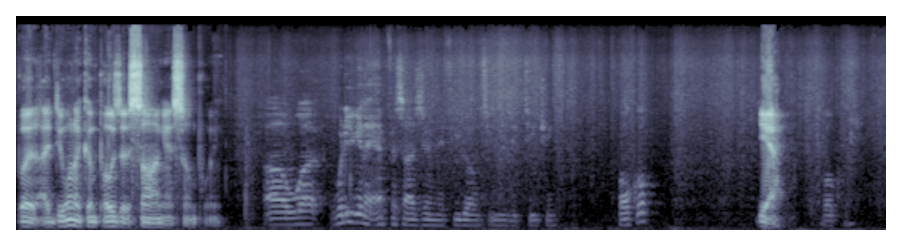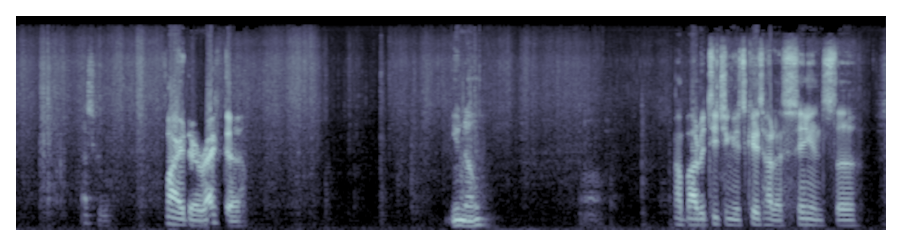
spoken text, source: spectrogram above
but I do want to compose a song at some point Uh, what What are you gonna emphasize in if you go into music teaching? Vocal. yeah Vocal. That's cool. My director. you know Oh. I'm about to be teaching his kids how to sing and stuff.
